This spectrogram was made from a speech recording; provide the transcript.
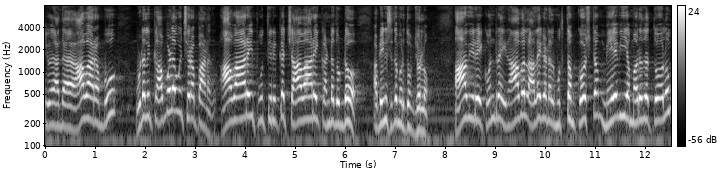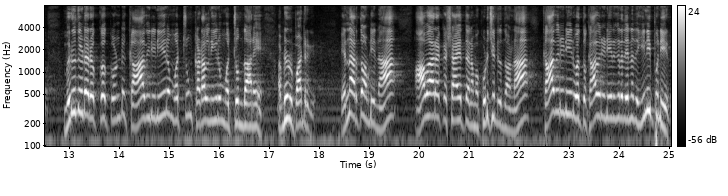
அந்த ஆவாரம்பூ உடலுக்கு அவ்வளவு சிறப்பானது. ஆவாரை பூத்திருக்க சாவாரை கண்டதுண்டோ? அப்படின்னு சித்த மருத்துவம் சொல்லும். ஆவிரை கொன்றை நாவல் அலைகடல் முத்தம் கோஷ்டம் மேவிய மருதத்தோலும் மிருதிடரொக்க கொண்டு காவிரி நீரும் மற்றும் கடல் நீரும் மற்றும் தானே? அப்படின்னு ஒரு பாட்டு இருக்கு. என்ன அர்த்தம் அப்படின்னா ஆவார கஷாயத்தை நம்ம குடிச்சிட்டு இருந்தோம்னா காவிரி நீர் வத்தும் காவிரி நீருங்கிறது என்னது? இனிப்பு நீர்.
